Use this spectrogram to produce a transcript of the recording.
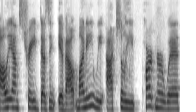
Allianz Trade doesn't give out money. We actually partner with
